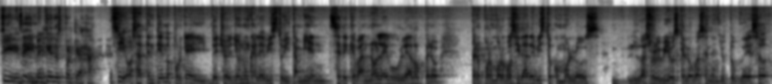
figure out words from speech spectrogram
Sí, sí, me entiendes por qué, ajá. Sí, o sea, te entiendo por qué. Y de hecho, yo nunca la he visto y también sé de qué va. No la he googleado, pero, pero por morbosidad he visto como los, las reviews que luego hacen en YouTube de eso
